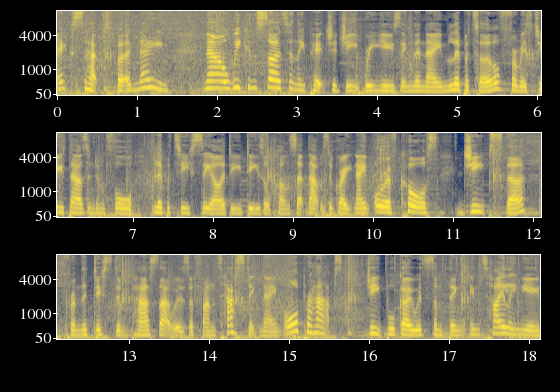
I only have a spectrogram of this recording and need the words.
except for a name. Now, we can certainly picture Jeep reusing the name Liberator from its 2004 Liberty CRD diesel concept. That was a great name. Or, of course, Jeepster from the distant past. That was a fantastic name. Or perhaps Jeep will go with something entirely new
